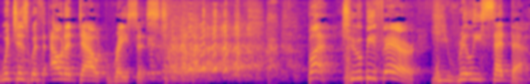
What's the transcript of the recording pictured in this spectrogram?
which is without a doubt racist. But to be fair, he really said that.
